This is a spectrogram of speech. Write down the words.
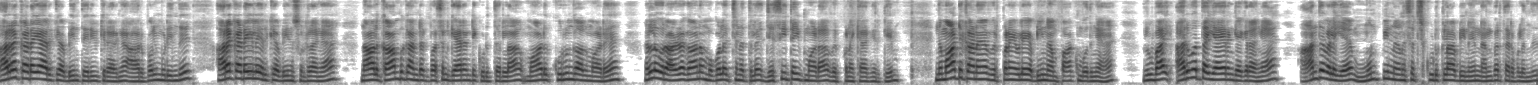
அறக்கடையாக இருக்குது அப்படின்னு தெரிவிக்கிறாருங்க. ஆறு பல் முடிந்து அறக்கடையில் இருக்குது அப்படின்னு சொல்கிறாங்க நாலு காம்புக்கு ஹண்ட்ரட் பர்சன்ட் கேரண்டி கொடுத்துடலாம். மாடு குறுங்கால் மாடு. நல்ல ஒரு அழகான முகலட்சணத்தில் ஜெஸ்ஸி டைப் மாடாக விற்பனைக்காக இருக்குது இந்த மாட்டுக்கான விற்பனை விலை அப்படின்னு நம்ம பார்க்கும்போதுங்க ரூபாய் அறுபத்தையாயிரம் கேட்குறாங்க அந்த விலையை முன்பின் அனுசரித்து கொடுக்கலாம் அப்படின்னு நண்பர் தரப்புலேருந்து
